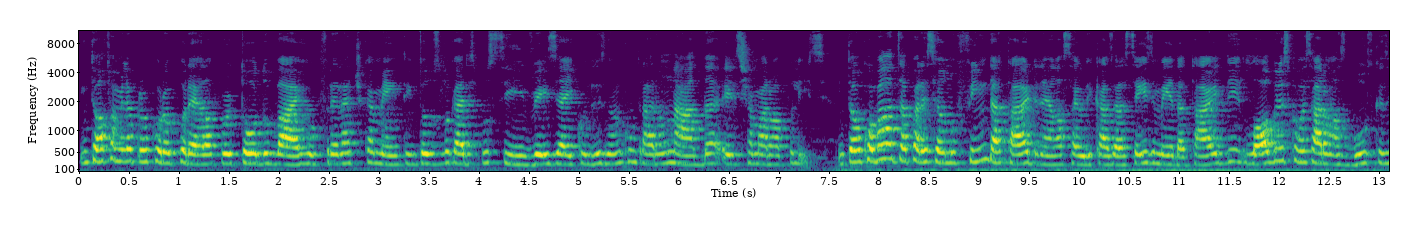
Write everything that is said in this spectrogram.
Então a família procurou por ela por todo o bairro, freneticamente, em todos os lugares possíveis, e aí quando eles não encontraram nada, eles chamaram a polícia. Então, como ela desapareceu no fim da tarde, né? Ela saiu de casa às seis e meia da tarde, logo eles começaram as buscas,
